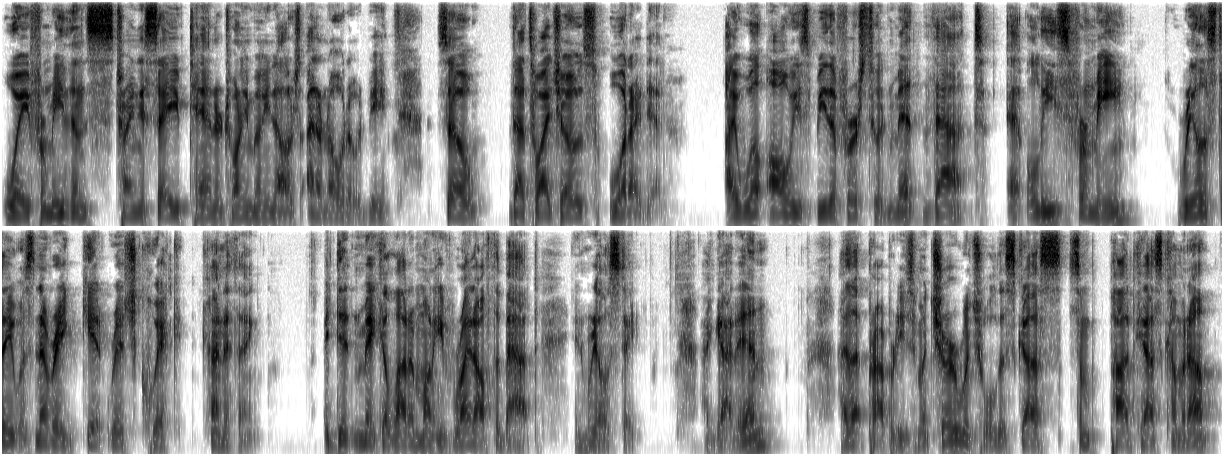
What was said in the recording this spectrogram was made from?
way for me than trying to save 10 or 20 million dollars. I don't know what it would be. So that's why I chose what I did. I will always be the first to admit that, at least for me, real estate was never a get rich quick kind of thing. I didn't make a lot of money right off the bat in real estate. I got in, I let properties mature, which we'll discuss some podcasts coming up.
